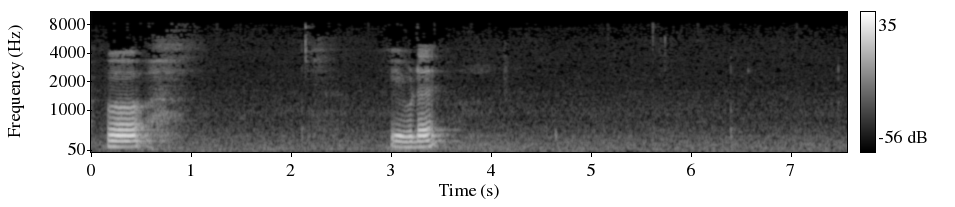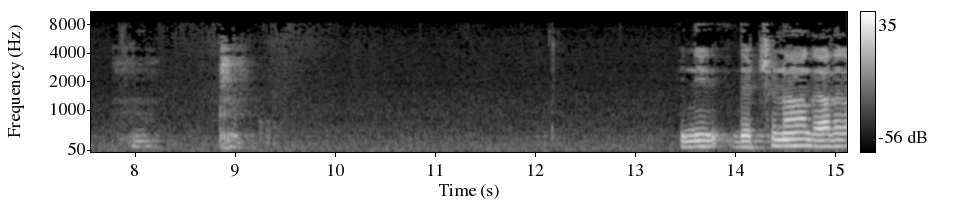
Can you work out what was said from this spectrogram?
അപ്പോ ഇവിടെ ഇനി ദക്ഷിണ ഗാതക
